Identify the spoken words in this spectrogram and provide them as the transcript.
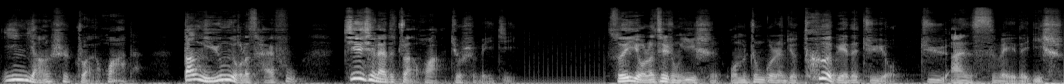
阴阳是转化的。当你拥有了财富。接下来的转化就是危机，所以有了这种意识，我们中国人就特别的具有居安思危的意识。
